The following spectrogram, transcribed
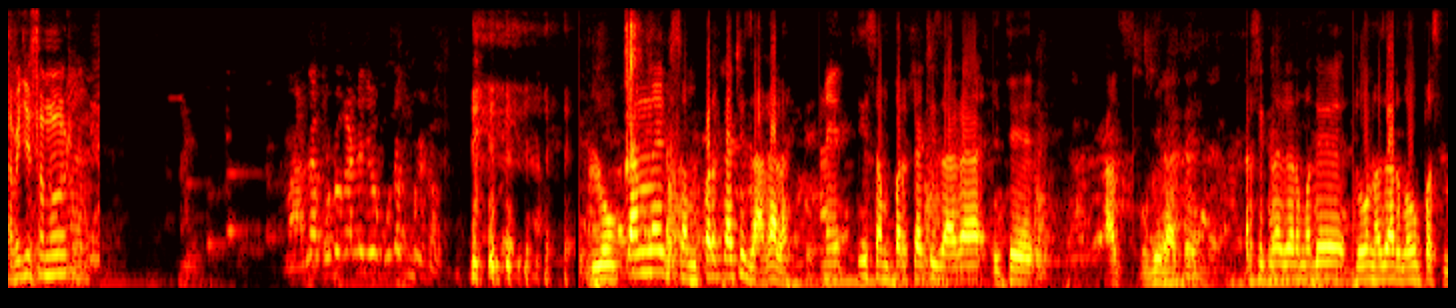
अभिजित समोर. लोकांना एक संपर्काची जागा लागते. आणि ती संपर्काची जागा इथे आज उभी राहते. नाशिक नगरमध्ये दोन हजार नऊ पासन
